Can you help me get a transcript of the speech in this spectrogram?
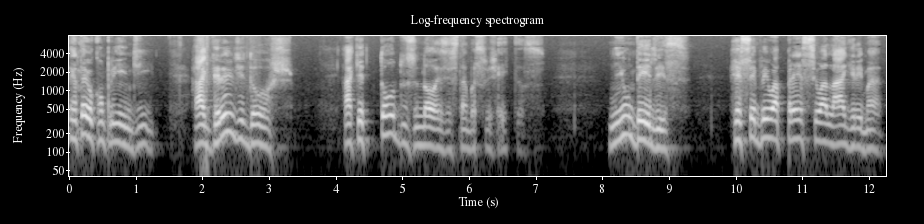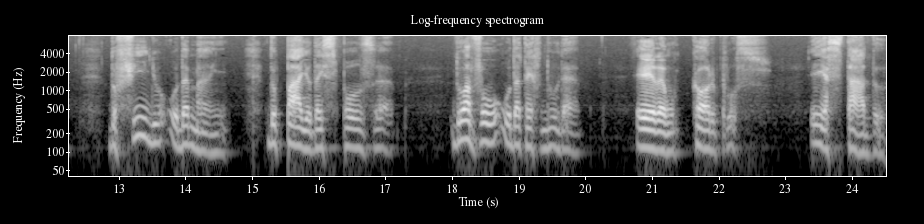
Então eu compreendi a grande dor a que todos nós estamos sujeitos. Nenhum deles recebeu a prece ou a lágrima do filho ou da mãe, do pai ou da esposa, do avô ou da ternura. Eram corpos em estado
